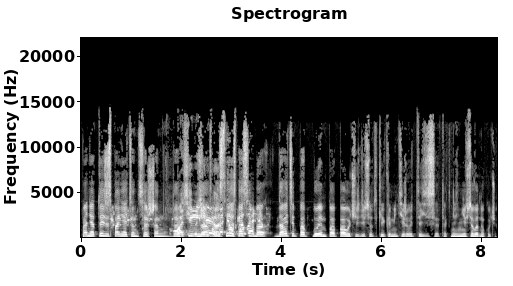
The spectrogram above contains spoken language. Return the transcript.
Понятно, тезис понятен совершенно. Да. Спасибо, да, спасибо, спасибо. Давайте по, будем по, по очереди все-таки комментировать тезисы. Так, не, не все в одну кучу.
